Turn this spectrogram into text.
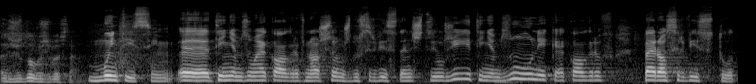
Ajudou-vos bastante? Muitíssimo. Uh, tínhamos um ecógrafo, nós somos do Serviço de Anestesiologia, e tínhamos um único ecógrafo para o serviço todo.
